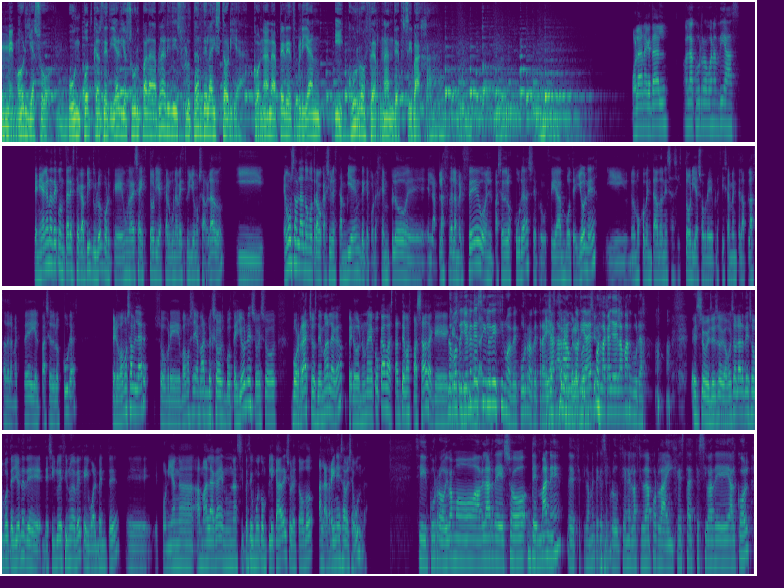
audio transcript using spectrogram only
Memoria Sur, un podcast de Diario Sur para hablar y disfrutar de la historia, con Ana Pérez Brián y Curro Fernández Sibaja. Hola Ana, ¿qué tal? Hola Curro, buenos días. Tenía ganas de contar este capítulo porque es una de esas historias que alguna vez tú y yo hemos hablado y hemos hablado en otras ocasiones también de que, por ejemplo, eh, en la Plaza de la Merced o en el Paseo de los Curas se producían botellones y lo hemos comentado en esas historias sobre precisamente la Plaza de la Merced y el Paseo de los Curas pero vamos a hablar sobre, vamos a llamarlo esos botellones o esos borrachos de Málaga, pero en una época bastante más pasada que... Los botellones del siglo XIX, curro, que traían a las autoridades por la calle de la amargura. Eso es, eso. Vamos a hablar de esos botellones de, siglo XIX que igualmente eh, ponían a, Málaga en una situación muy complicada y sobre todo a la reina Isabel II. Sí, Curro, hoy vamos a hablar de esos desmanes, efectivamente, que se producían en la ciudad por la ingesta excesiva de alcohol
